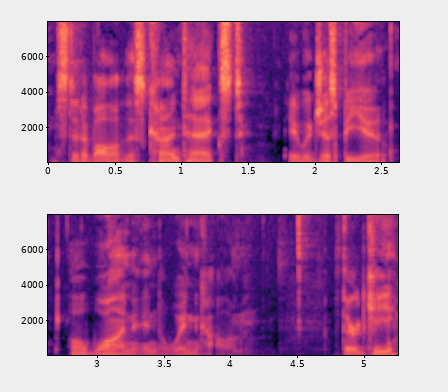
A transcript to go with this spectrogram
instead of all of this context, it would just be a, a one in the win column. Third key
